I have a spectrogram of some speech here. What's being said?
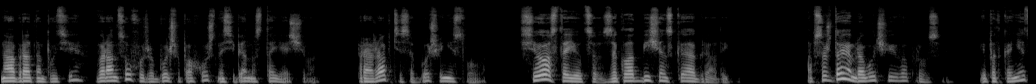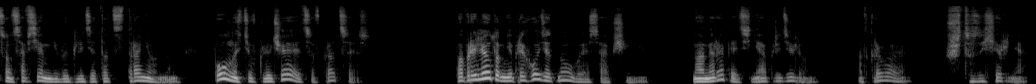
На обратном пути Воронцов уже больше похож на себя настоящего. Про Раптиса больше ни слова. Все остается за кладбищенской оградой. Обсуждаем рабочие вопросы. И под конец он совсем не выглядит отстраненным, полностью включается в процесс. По прилету мне приходит новое сообщение. Номер опять не определен. Открываю. Что за херня?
